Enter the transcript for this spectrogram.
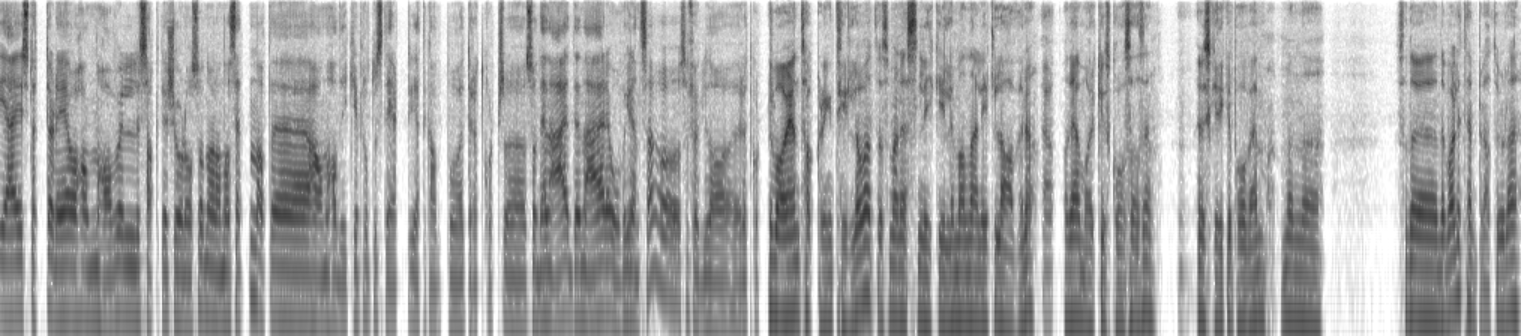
jeg, støtter det, og han har vel sagt det sjøl også når han har sett den, at uh, han hadde ikke protestert i etterkant på et rødt kort. Så, så den, er, den, er, over grensa, og selvfølgelig da rødt kort. Det var jo en takling til òg, som er nesten like ille, men er litt lavere. Ja. Og det er Markus Kaasa sin. Jeg husker ikke på hvem, men så det, det, var litt temperatur der,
